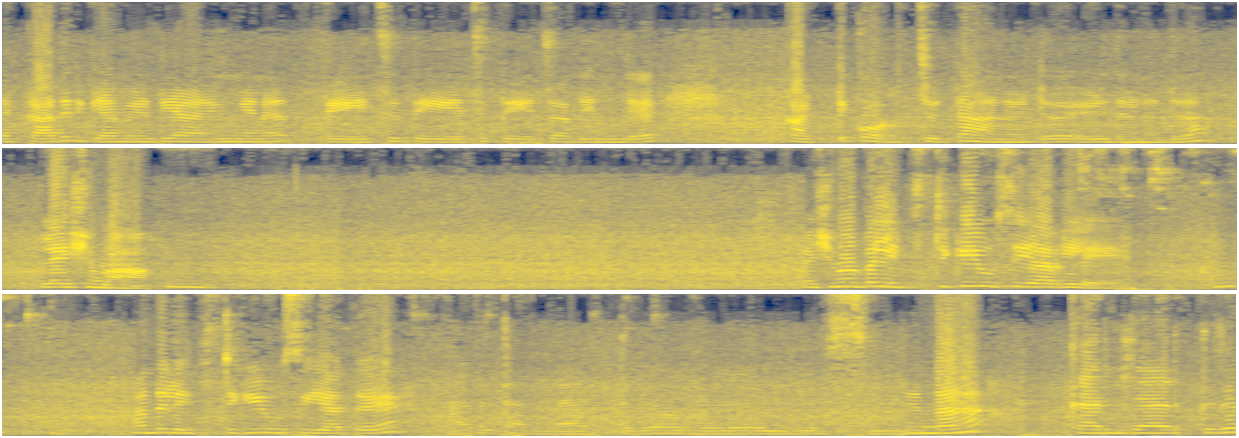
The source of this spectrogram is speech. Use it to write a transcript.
പരക്കാതിരിക്കാൻ വേണ്ടി ഇങ്ങനെ തേച്ച് തേച്ച് തേച്ച് അതിന്റെ കട്ടി കുറച്ചിട്ടാണ് കേട്ടോ എഴുതണത്. ലക്ഷ്മ. ലക്ഷ്മ ഇപ്പൊ ലിപ്സ്റ്റിക്ക് യൂസ് ചെയ്യാറില്ലേ? അത് ലിപ്സ്റ്റിക്ക് യൂസ് ചെയ്യാത്തേ എന്താണ്? കല്യാണത്തിന്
